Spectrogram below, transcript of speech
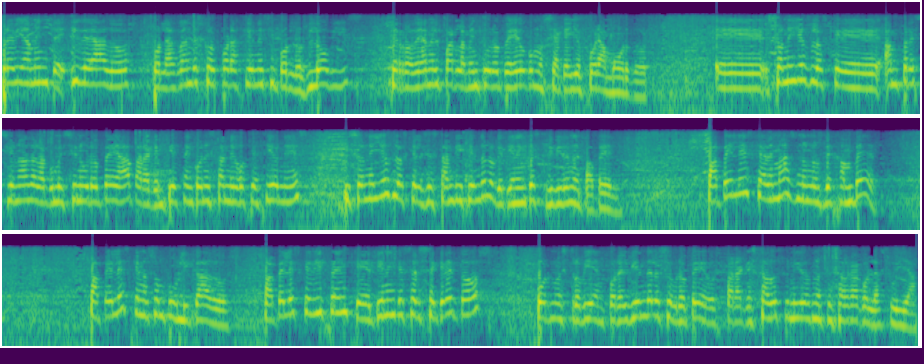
previamente ideados por las grandes corporaciones y por los lobbies que rodean el Parlamento Europeo como si aquello fuera Mordor. Eh, son ellos los que han presionado a la Comisión Europea para que empiecen con estas negociaciones y son ellos los que les están diciendo lo que tienen que escribir en el papel. Papeles que además no nos dejan ver, papeles que no son publicados, papeles que dicen que tienen que ser secretos por nuestro bien, por el bien de los europeos, para que Estados Unidos no se salga con la suya.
